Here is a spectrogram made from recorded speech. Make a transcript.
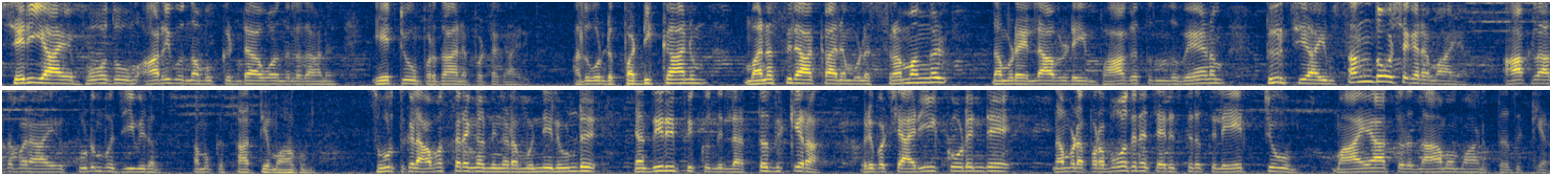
ശരിയായ ബോധവും അറിവും നമുക്കുണ്ടാവുക എന്നുള്ളതാണ് ഏറ്റവും പ്രധാനപ്പെട്ട കാര്യം. അതുകൊണ്ട് പഠിക്കാനും മനസ്സിലാക്കാനുമുള്ള ശ്രമങ്ങൾ നമ്മുടെ എല്ലാവരുടെയും ഭാഗത്തു നിന്ന് വേണം. തീർച്ചയായും സന്തോഷകരമായ ആഹ്ലാദപരമായ കുടുംബജീവിതം നമുക്ക് സാധ്യമാകും. സുഹൃത്തുക്കളെ അവസരങ്ങൾ നിങ്ങളുടെ മുന്നിലുണ്ട്. ഞാൻ ദീർഘിപ്പിക്കുന്നില്ല തെതുക്കിറ ഒരുപക്ഷെ അരീക്കോടിന്റെ നമ്മുടെ പ്രബോധന ചരിത്രത്തിലെ ഏറ്റവും മായാത്തൊരു നാമമാണ് തെതുക്കിറ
